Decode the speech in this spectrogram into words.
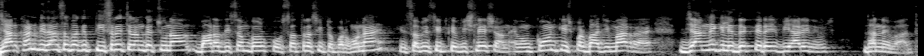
झारखंड विधानसभा के तीसरे चरण के चुनाव 12 दिसंबर को 17 सीटों पर होना है। इन सभी सीट के विश्लेषण एवं कौन किस पर बाजी मार रहा है, जानने के लिए देखते रहिए बिहारी न्यूज़। धन्यवाद।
